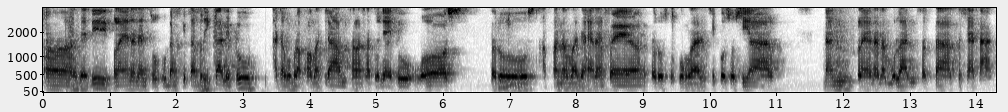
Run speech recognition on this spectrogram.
Uh, jadi pelayanan yang sudah kita berikan itu ada beberapa macam. Salah satunya itu WOS, terus hmm. apa namanya RFL, terus dukungan psikososial dan pelayanan ambulan serta kesehatan.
